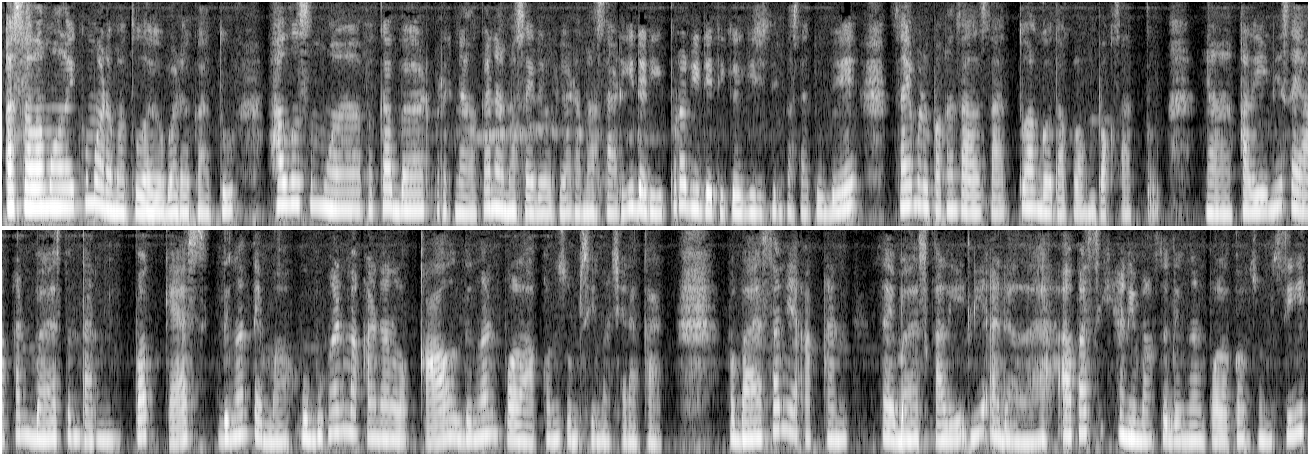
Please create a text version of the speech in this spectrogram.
Assalamualaikum warahmatullahi wabarakatuh. Halo semua, apa kabar? Perkenalkan nama saya Delvia Ramasari dari Prodi D3 Gizi Tingkat 1B Saya merupakan salah satu anggota kelompok 1 Nah, kali ini saya akan bahas tentang podcast dengan tema hubungan makanan lokal dengan pola konsumsi masyarakat. Pembahasan yang akan saya bahas kali ini adalah apa sih yang dimaksud dengan pola konsumsi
